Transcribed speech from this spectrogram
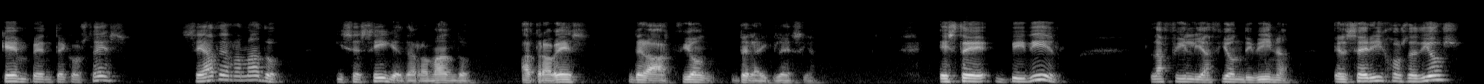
que en Pentecostés se ha derramado y se sigue derramando a través de la acción de la Iglesia. Este vivir la filiación divina, el ser hijos de Dios,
